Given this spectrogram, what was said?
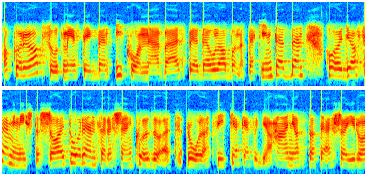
akkor ő abszolút mértékben ikonná vált, például abban a tekintetben, hogy a feminista sajtó rendszeresen közölt róla cikkeket, ugye a hányattatásairól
